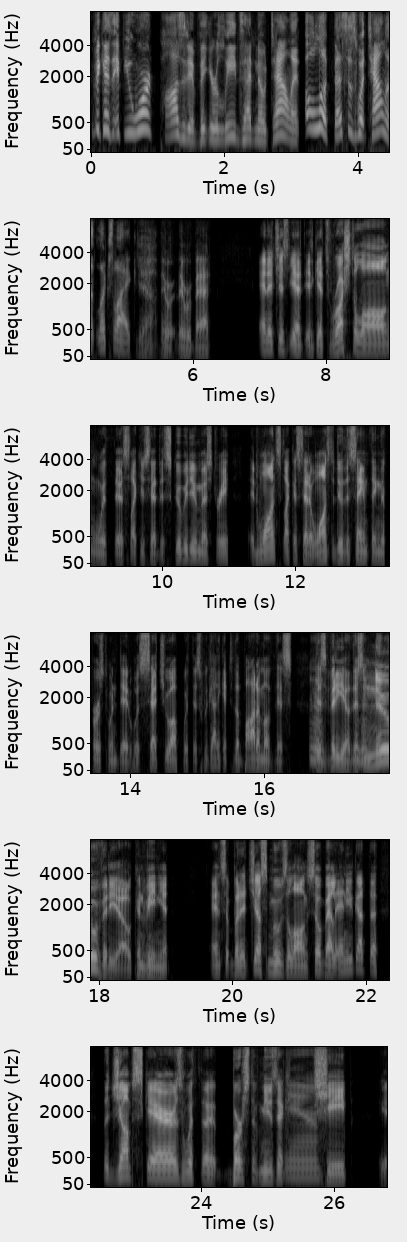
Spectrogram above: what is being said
Because if you weren't positive that your leads had no talent, oh look, this is what talent looks like. Yeah, they were they were bad, and it just yeah it gets rushed along with this like you said this Scooby Doo mystery. It wants like I said it wants to do the same thing the first one did was set you up with this. We got to get to the bottom of this mm-hmm. this video, this mm-hmm. new video, convenient, and so but it just moves along so badly. And you got the the jump scares with the burst of music Yeah. cheap. I-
